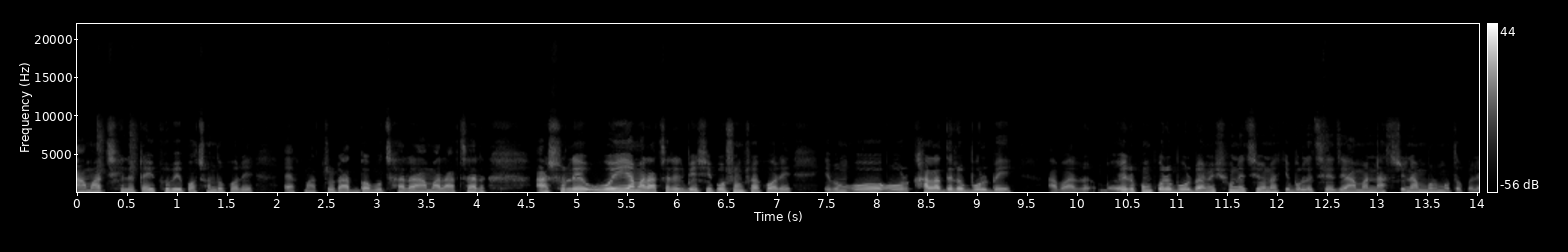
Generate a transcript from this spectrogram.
আমার ছেলেটাই খুবই পছন্দ করে। একমাত্র রাতবাবু ছাড়া আমার আচার আসলে ওই আমার আচারের বেশি প্রশংসা করে এবং ও, ওর খালাদেরও বলবে, আবার এরকম করে বলবে। আমি শুনেছি ওনাকে বলেছে যে, আমার নাসরিন আম্মুর মতো করে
